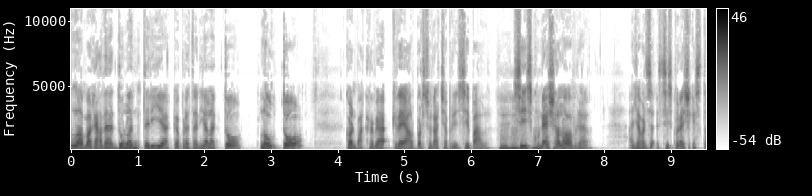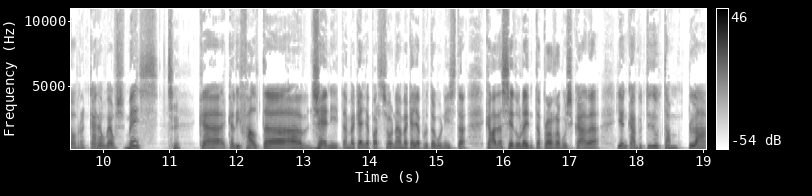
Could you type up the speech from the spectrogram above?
l'amagada dolenteria que pretenia l'actor, l'autor, quan va crear, crear el personatge principal. Mm -hmm. Si es coneix l'obra, llavors, si es coneix aquesta obra, encara ho veus més Sí. Que, que li falta gènit amb aquella persona, amb aquella protagonista, que ha de ser dolenta però rebuscada, i en canvi t'ho diu tan pla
